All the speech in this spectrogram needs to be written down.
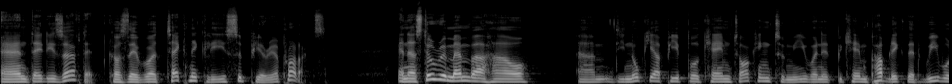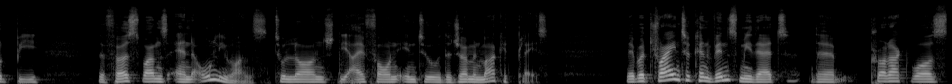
And they deserved it because they were technically superior products. And I still remember how um, the Nokia people came talking to me when it became public that we would be the first ones and only ones to launch the iPhone into the German marketplace. They were trying to convince me that the product was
